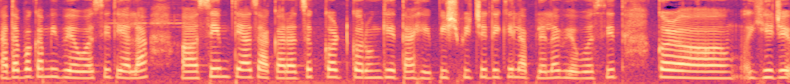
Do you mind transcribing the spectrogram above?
आता बघा मी व्यवस्थित याला सेम त्याच आकाराचं कट करून घेत आहे. पिशवीचे देखील आपल्याला व्यवस्थित क हे जे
